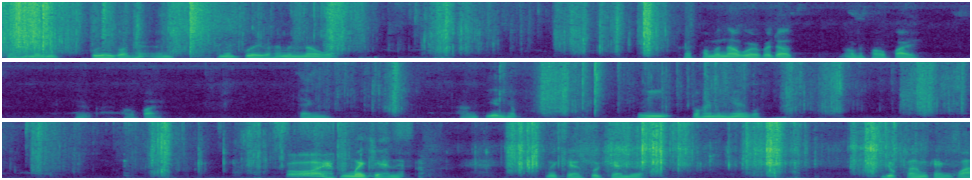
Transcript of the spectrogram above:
แต่ให้มันเปื่อยก่อนฮะอันให้มันเปื่อยก่อนให้มันเน่าก่อนครับพอมันเน่าก่อนก็จะเอาไปเผาไฟเผาไฟแต่งหางเทียนครับอันนี้ต้องให้มันแห้งก่อนโอ้ ยเพิ่งไม่แขนเนี่ยไม่แขนปวดแขนด้วย ยกถังน้ำแข็งขวา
